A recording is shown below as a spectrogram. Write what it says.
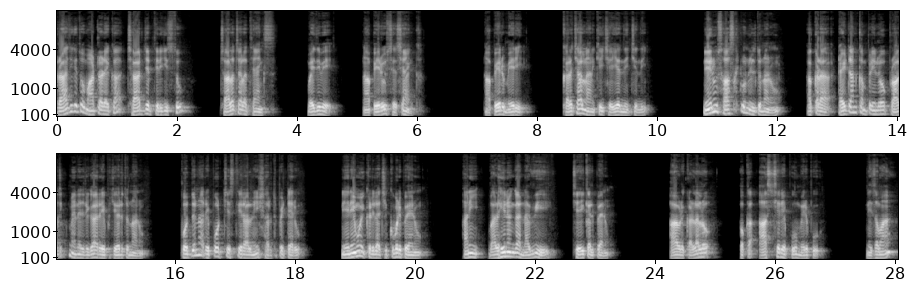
రాధికతో మాట్లాడాక ఛార్జర్ తిరిగిస్తూ చాలా చాలా థ్యాంక్స్. వైదివే నా పేరు శశాంక్. నా పేరు మేరీ. కరచాలనానికి చెయ్యందించింది నేను సాస్కటూన్ వెళ్తున్నాను అక్కడ టైటాన్ కంపెనీలో ప్రాజెక్ట్ మేనేజర్గా రేపు చేరుతున్నాను. పొద్దున్న రిపోర్ట్ చేసి తీరాలని షరతు పెట్టారు. నేనేమో ఇక్కడ ఇలా చిక్కుబడిపోయాను అని బలహీనంగా నవ్వి చేయి కలిపాను ఆవిడ కళ్ళలో ఒక ఆశ్చర్యపు మెరుపు. నిజమా?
